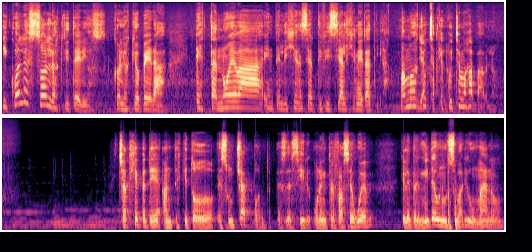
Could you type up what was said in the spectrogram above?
¿Y cuáles son los criterios con los que opera esta nueva inteligencia artificial generativa? Vamos a escuchar. Escuchemos a Pablo. ChatGPT, antes que todo, es un chatbot, es decir, una interfase web que le permite a un usuario humano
